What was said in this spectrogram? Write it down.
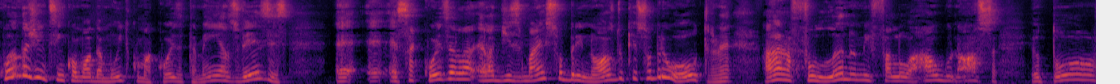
quando a gente se incomoda muito com uma coisa também, às vezes é, é, essa coisa ela, ela diz mais sobre nós do que sobre o outro, né? Ah, fulano me falou algo, nossa, eu tô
